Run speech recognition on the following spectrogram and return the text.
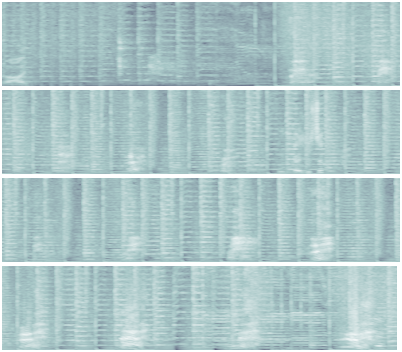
rồi. Phun cây dư sức. Yeah.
